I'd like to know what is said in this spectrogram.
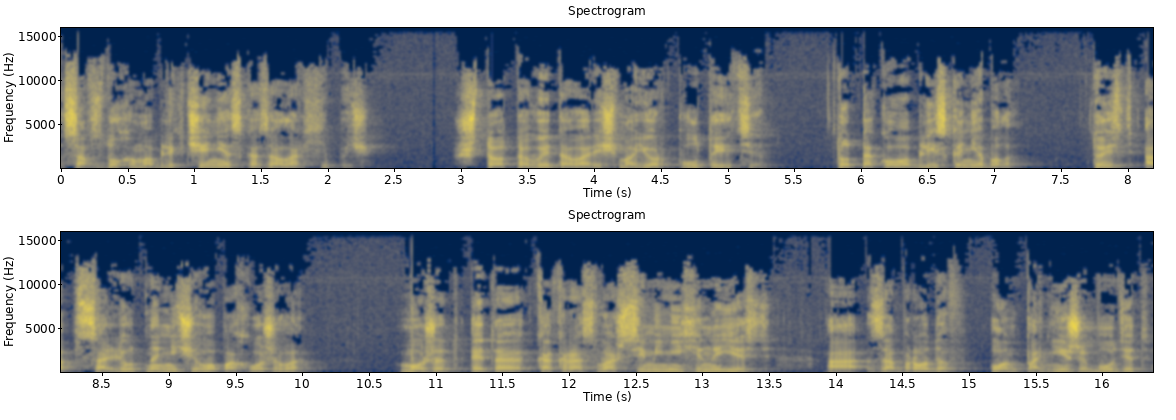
со вздохом облегчения сказал Архипыч. Что-то вы, товарищ майор, путаете. Тут такого близко не было. То есть абсолютно ничего похожего. Может, это как раз ваш Семенихин и есть, а Забродов он пониже будет.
